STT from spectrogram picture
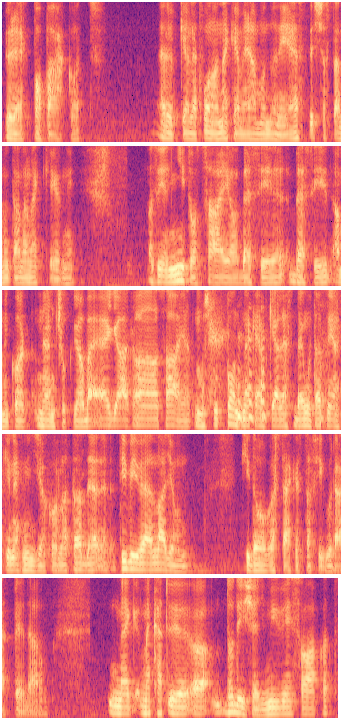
öreg papákat. Előbb kellett volna nekem elmondani ezt, és aztán utána megkérni. Az ilyen nyitott szájjal beszél, beszéd, amikor nem csukja be egyáltalán a száját. Most pont nekem kell ezt bemutatni, akinek nincs gyakorlata, de Tibivel nagyon kidolgozták ezt a figurát például. Meg, meg hát ő, a Dodi is egy művész alkat,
